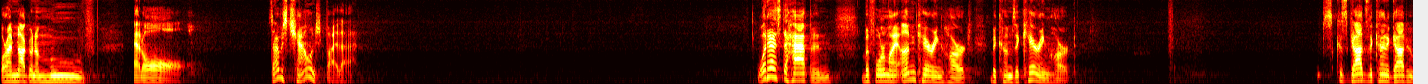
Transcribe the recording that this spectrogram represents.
or I'm not going to move at all. So I was challenged by that. What has to happen before my uncaring heart becomes a caring heart? Because God's the kind of God who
